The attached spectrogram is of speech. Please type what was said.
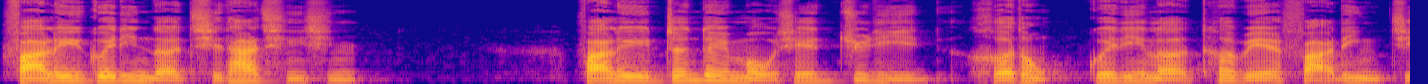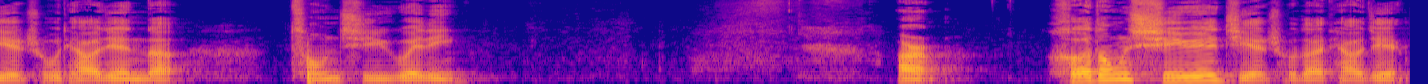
法律规定的其他情形，法律针对某些具体合同规定了特别法定解除条件的。从其规定。二、合同协约解除的条件。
